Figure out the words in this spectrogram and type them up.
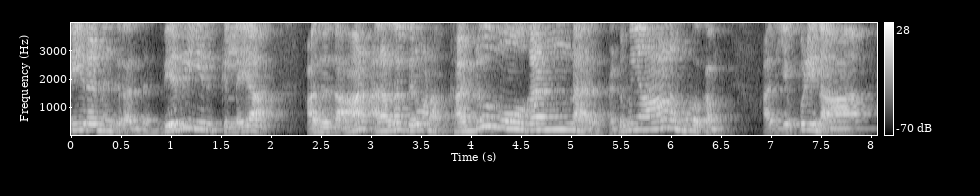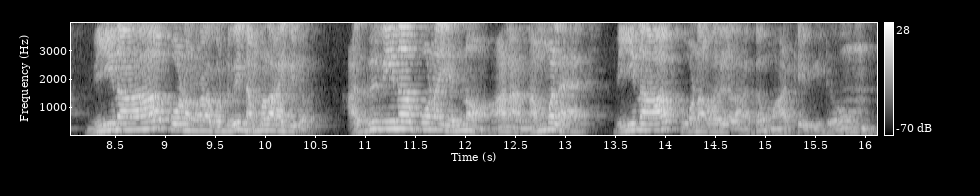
தீரனுங்கிற அந்த வெறி இருக்கு இல்லையா? அதுதான் அதனாலதான் பெருமானம் கடுமோகன்னாரு. கடுமையான மோகம். அது எப்படின்னா வீணா போனவனா கொண்டு போய் நம்மள ஆக்கிடும் அது வீணா போன எண்ணம். ஆனா நம்மளை வீணா போனவர்களாக மாற்றிவிடும்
